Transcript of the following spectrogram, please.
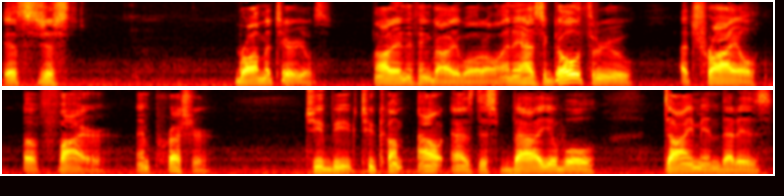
It's just raw materials, not anything valuable at all. And it has to go through a trial of fire and pressure to be to come out as this valuable diamond that is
